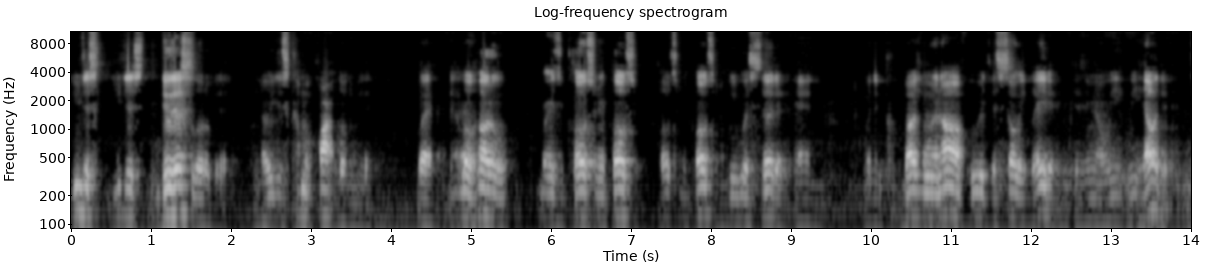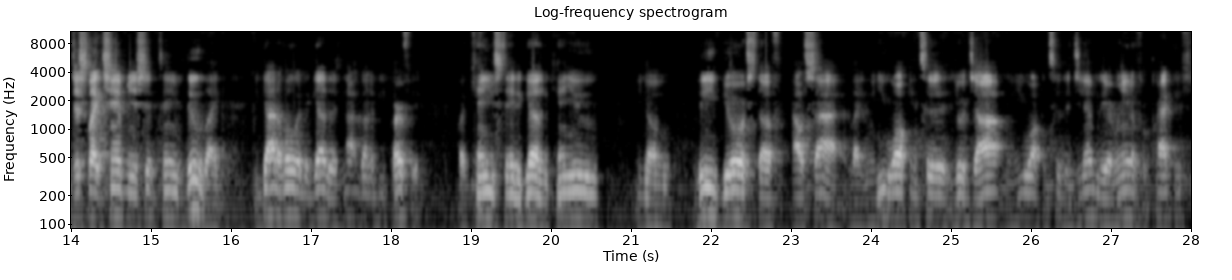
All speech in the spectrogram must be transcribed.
you just you just do this a little bit you know, you just come apart a little bit. But that little huddle brings you closer and closer, closer and closer. And we withstood it. And when the buzzer went off, we were just so elated because, you know, we, we held it. Just like championship teams do. Like, you got to hold it together. It's not going to be perfect. But can you stay together? Can you, you know, leave your stuff outside? Like, when you walk into your job, when you walk into the gym, the arena for practice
